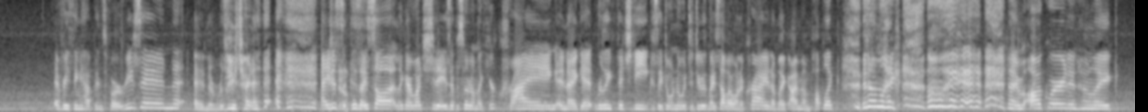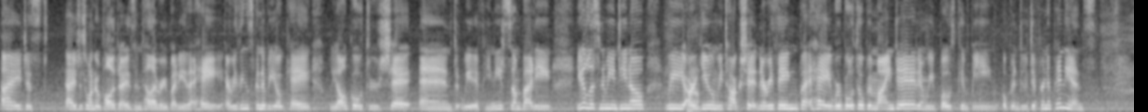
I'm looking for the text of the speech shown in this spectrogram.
everything happens for a reason and i'm really trying to i just because yeah. i saw like i watched today's episode i'm like you're crying and i get really fidgety because i don't know what to do with myself i want to cry and i'm like i'm in public and i'm like oh, and i'm awkward and i'm like i just I just want to apologize and tell everybody that hey, everything's gonna be okay. We all go through shit, and we if you need somebody, you can listen to me and Dino. We yeah. argue and we talk shit and everything, but hey, we're both open minded, and we both can be open to different opinions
